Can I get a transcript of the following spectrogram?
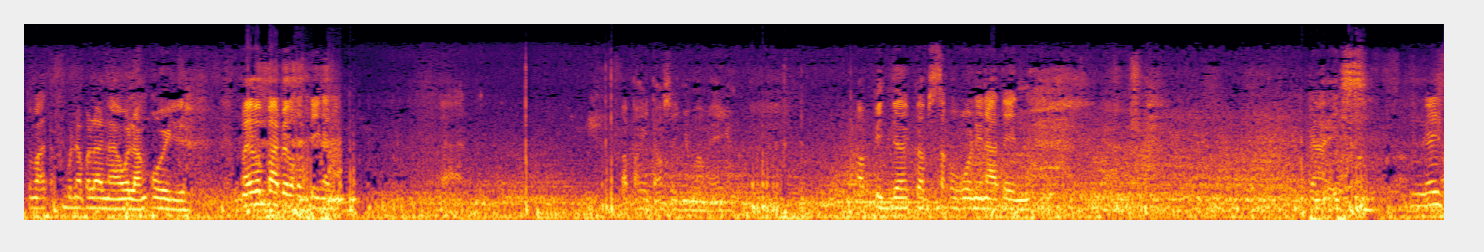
Tumatakbo na pala na walang oil. Mayroon pa pero kunti na lang. Yan. Papakita ko sa inyo mamaya yung mga feeder clubs sa kukunin natin. Yan. Guys. Guys,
